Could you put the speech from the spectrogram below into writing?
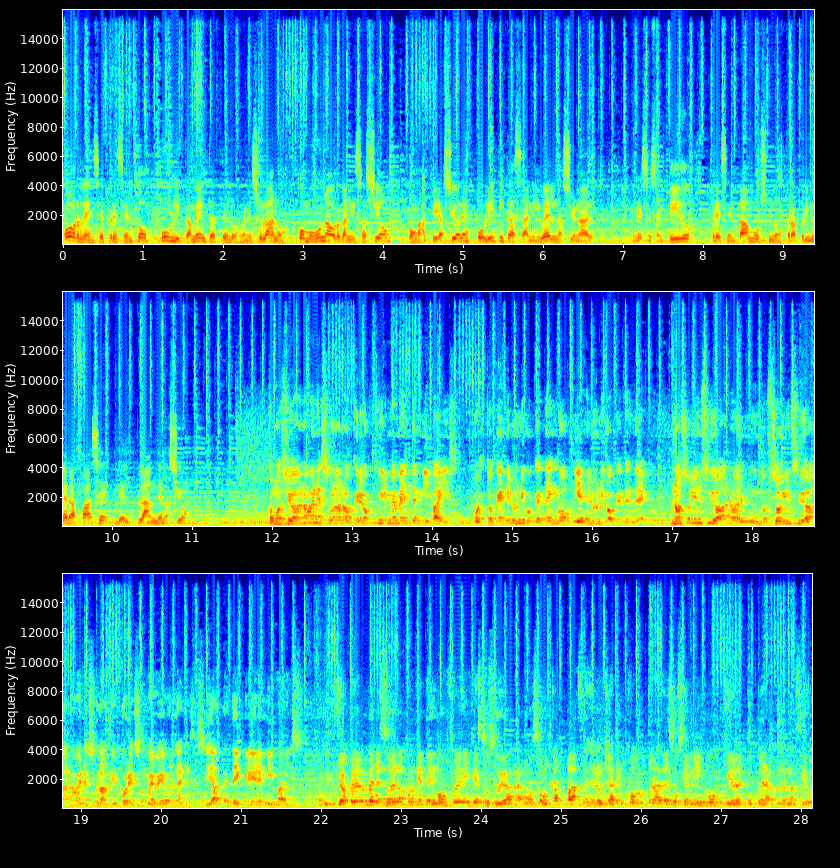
Orden se presentó públicamente ante los venezolanos como una organización con aspiraciones políticas a nivel nacional, en ese sentido, presentamos nuestra primera fase del Plan de Nación. Como ciudadano venezolano creo firmemente en mi país, puesto que es el único que tengo y es el único que tendré. No soy un ciudadano del mundo, soy un ciudadano venezolano y por eso me veo en la necesidad de creer en mi país. Yo creo en Venezuela porque tengo fe en que sus ciudadanos son capaces de luchar en contra del socialismo y recuperar la nación.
